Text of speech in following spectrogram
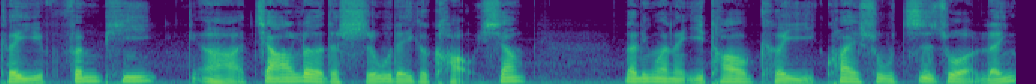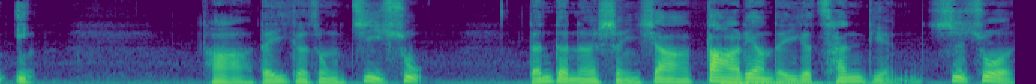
可以分批啊加热的食物的一个烤箱。那另外呢，一套可以快速制作冷饮啊的一个这种技术等等呢，省下大量的一个餐点制作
